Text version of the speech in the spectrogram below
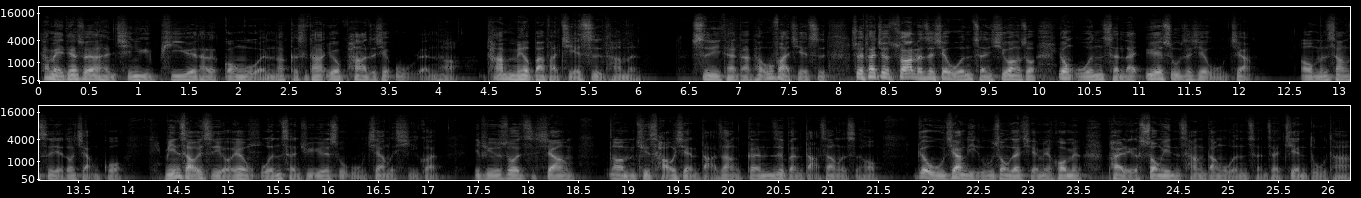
他每天虽然很勤于批阅他的公文，那可是他又怕这些武人哈，他没有办法节制他们，势力太大，他无法节制，所以他就抓了这些文臣，希望说用文臣来约束这些武将。哦，我们上次也都讲过，明朝一直有用文臣去约束武将的习惯。你比如说像那我们去朝鲜打仗，跟日本打仗的时候，一个武将李如松在前面，后面派了一个宋应昌当文臣在监督他。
